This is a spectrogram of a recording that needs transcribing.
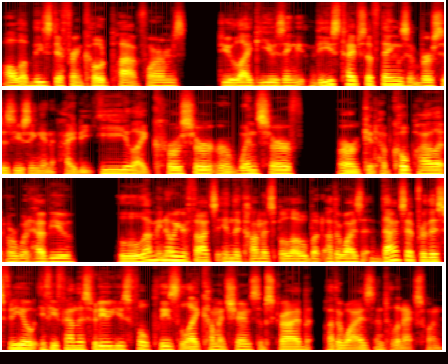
all of these different code platforms? Do you like using these types of things versus using an IDE like Cursor or Windsurf or GitHub Copilot or what have you? Let me know your thoughts in the comments below. But otherwise, that's it for this video. If you found this video useful, please like, comment, share, and subscribe. Otherwise, until the next one.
